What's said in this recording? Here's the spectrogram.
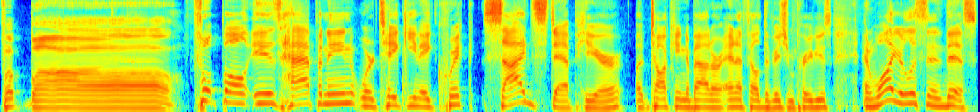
Football. Football is happening. We're taking a quick sidestep here, uh, talking about our NFL division previews. And while you're listening to this,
